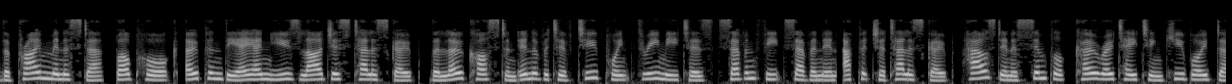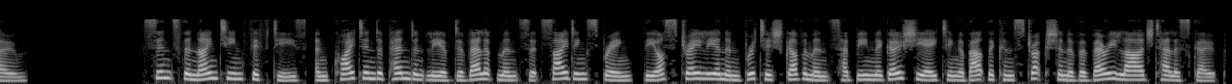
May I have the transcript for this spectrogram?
the Prime Minister, Bob Hawke, opened the ANU's largest telescope, the low-cost and innovative 2.3 meters (7 feet 7 in) aperture telescope, housed in a simple, co-rotating cuboid dome. Since the 1950s, and quite independently of developments at Siding Spring, the Australian and British governments had been negotiating about the construction of a very large telescope.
